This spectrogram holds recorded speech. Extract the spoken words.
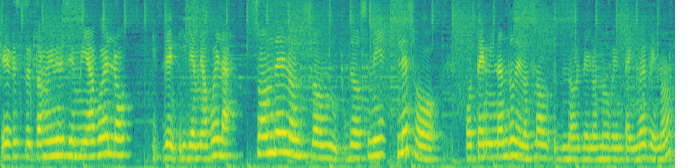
este también es de mi abuelo y de, mi abuela. Son de los dos miles o, o terminando de los, de los 99, ¿no?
